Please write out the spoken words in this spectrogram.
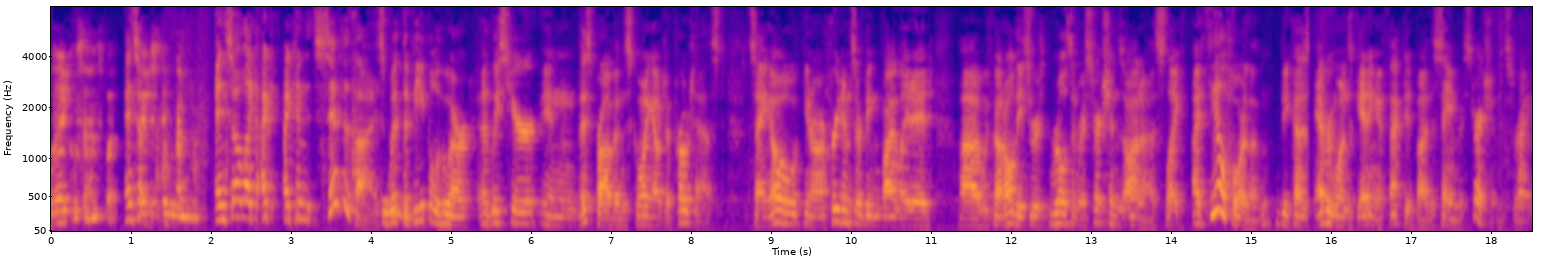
political sense, but And so-. And so, like, I, I can sympathize with the people who are, at least here in this province, going out to protest, saying, oh, you know, our freedoms are being violated. Uh, we've got all these r- rules and restrictions on us. Like, I feel for them because everyone's getting affected by the same restrictions, right?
